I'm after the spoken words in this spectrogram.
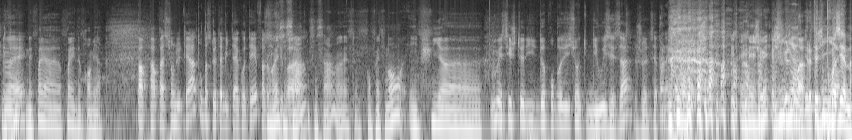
c'est Ouais. tout, mais pas, la- pas les deux premières. Par, par passion du théâtre ou parce que tu habitais à côté? Enfin, si ouais, c'est c'est pas- ça, c'est ça, ouais, complètement. Et puis, euh, Oui, mais si je te dis deux propositions et que tu me dis oui, c'est ça, je ne sais pas laquelle. eh ben, je vais, j'y Excuse-moi. viens, Il y a peut-être une troisième.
